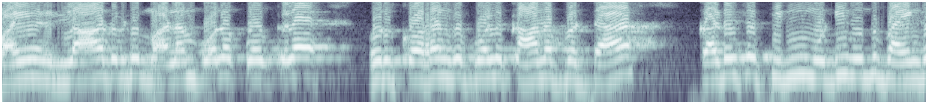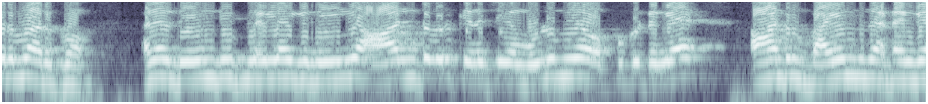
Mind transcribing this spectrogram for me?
பயம் இல்லாதபடி மனம் போல போக்குல ஒரு குரங்கு போல காணப்பட்டா கடைசி பின் முடி வந்து பயங்கரமா இருக்கும். ஆனா தேவனுடைய பிள்ளைகளாகி நீங்க ஆண்டவருக்கு நினைச்சுங்க முழுமையா ஒப்புக்கிட்டுங்க ஆண்டு பயந்து நடங்க.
